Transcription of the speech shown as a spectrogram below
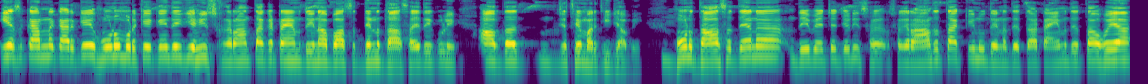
ਇਸ ਕਾਰਨ ਕਰਕੇ ਹੁਣ ਉਹ ਮੁੜ ਕੇ ਕਹਿੰਦੇ ਜੀ ਅਸੀਂ ਸੰਗਰਾਂਦ ਤੱਕ ਟਾਈਮ ਦੇਣਾ ਬਸ ਦਿਨ 10 ਆ ਇਹਦੇ ਕੋਲੇ ਆਪਦਾ ਜਿੱਥੇ ਮਰਜ਼ੀ ਜਾਵੇ। ਹੁਣ 10 ਦਿਨ ਦੇ ਵਿੱਚ ਜਿਹੜੀ ਸ- ਸੰਗਰਾਂਦ ਤੱਕ ਇਹਨੂੰ ਦਿਨ ਦਿੱਤਾ ਟਾਈਮ ਦਿੱਤਾ ਹੋਇਆ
